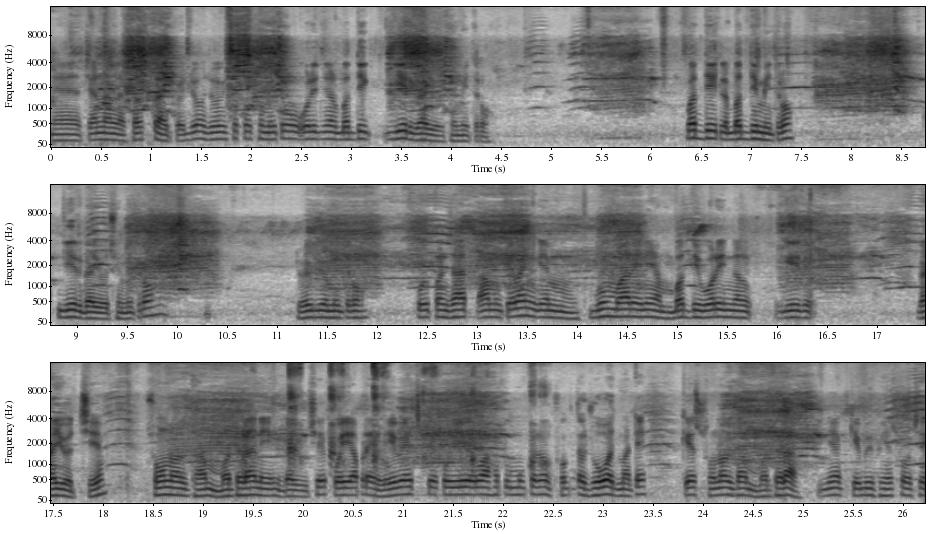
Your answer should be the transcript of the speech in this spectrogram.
ને ચેનલને સબસ્ક્રાઈબ કરજો. જોઈ શકો છો મિત્રો ઓરિજિનલ બધી ગીર ગાયો છે મિત્રો. બધી એટલે બધી મિત્રો. ગીર ગાયો છે મિત્રો. જોઈ લો મિત્રો, કોઈ પણ જાત આમ કહેવાય ને કે એમ ગુમ મારીને આમ બધી ઓરિજિનલ ગીર ગાયો જ છે. સોનલ ધામ મઢડાની ગાયું છે. કોઈ આપણે લેવેજ કે કોઈ એવા હતું મૂકેલો ફક્ત જોવા જ માટે કે સોનલધામ મઢડા ત્યાં કેવી ભેંસો છે,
